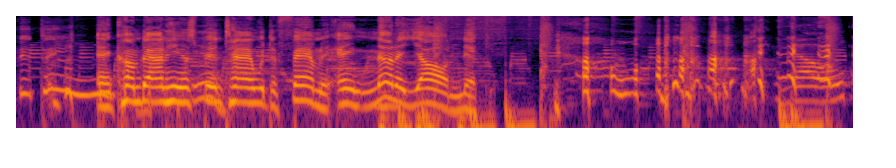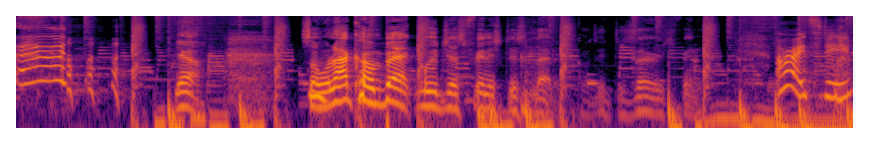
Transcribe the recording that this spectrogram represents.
15. Mm-hmm. and come down here and spend time with the family. Ain't none of y'all naked. No. Yeah. So mm. when I come back, we'll just finish this letter because it deserves finish. All right, Steve.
